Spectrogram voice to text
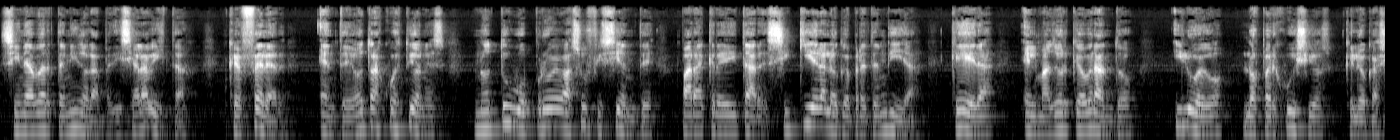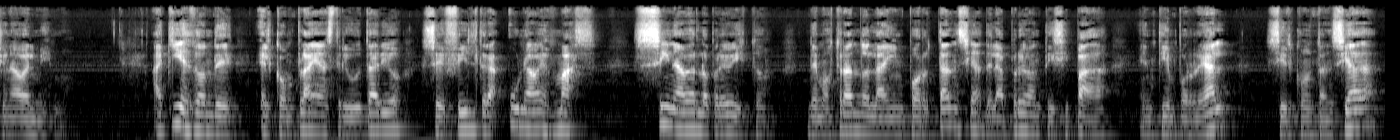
sin haber tenido la pericia a la vista, que Feller, entre otras cuestiones, no tuvo prueba suficiente para acreditar siquiera lo que pretendía, que era el mayor quebranto y luego los perjuicios que le ocasionaba el mismo. Aquí es donde el compliance tributario se filtra una vez más, sin haberlo previsto, demostrando la importancia de la prueba anticipada en tiempo real, circunstanciada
